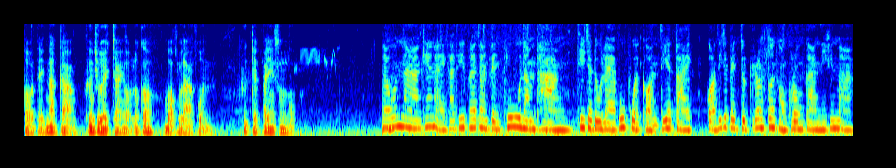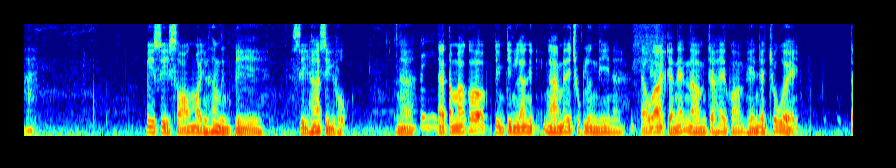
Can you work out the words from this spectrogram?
ถอดไอ้หน้ากากเครื่องช่วยหายใจออกแล้วก็บอกลาคนคือแกไปอย่างสงบ แล้วนานแค่ไหนคะที่พระอาจารย์เป็นผู้นำทางที่จะดูแลผู้ป่วยก่อนที่จะตาย ก่อนที่จะเป็นจุดเริ่มต้นของโครงการนี้ขึ้นมาค่ะ ปีสี่สองมาจนทั้งถึงปีสี่ห้าสี่หกนะปีแต่ตมาก็จริง ๆ แล้วนี่งานไม่ได้ชุกเรื่องนี้นะ แต่ว่าจะแนะนำจะให้ความเห็นจะช่วย แต่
